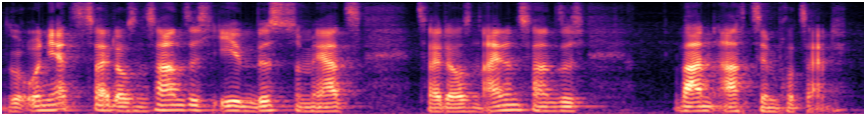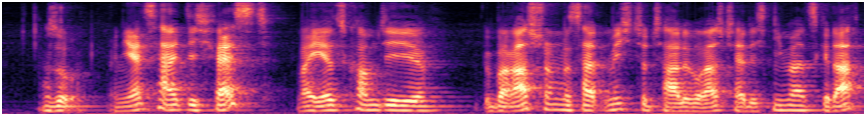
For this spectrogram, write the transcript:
So, und jetzt 2020, eben bis zum März 2021, waren 18 Prozent. So, und jetzt halte ich fest, weil jetzt kommt die Überraschung, das hat mich total überrascht, hätte ich niemals gedacht.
